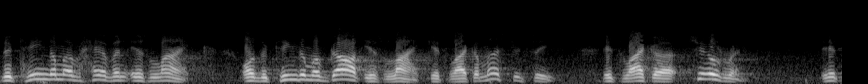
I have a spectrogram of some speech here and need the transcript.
The kingdom of heaven is like, or the kingdom of God is like. It's like a mustard seed. It's like a children. It's,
